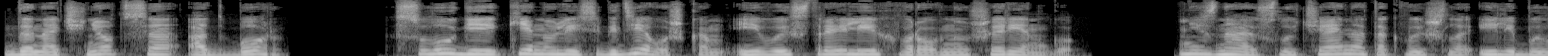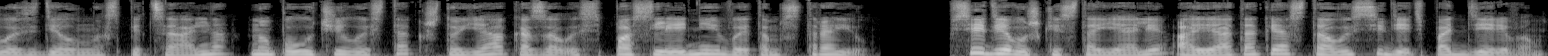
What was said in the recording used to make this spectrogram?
«Да начнется отбор». Слуги кинулись к девушкам и выстроили их в ровную шеренгу. Не знаю, случайно так вышло или было сделано специально, но получилось так, что я оказалась последней в этом строю. Все девушки стояли, а я так и осталась сидеть под деревом.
